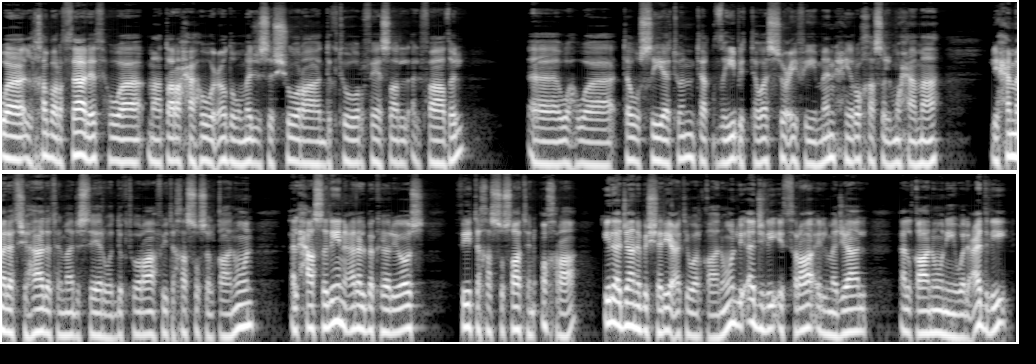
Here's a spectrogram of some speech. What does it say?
والخبر الثالث هو ما طرحه عضو مجلس الشورى الدكتور فيصل الفاضل آه، وهو توصية تقضي بالتوسع في منح رخص المحاماة لحملة شهادة الماجستير والدكتوراه في تخصص القانون الحاصلين على البكالوريوس في تخصصات أخرى إلى جانب الشريعة والقانون لأجل إثراء المجال القانوني والعدلي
